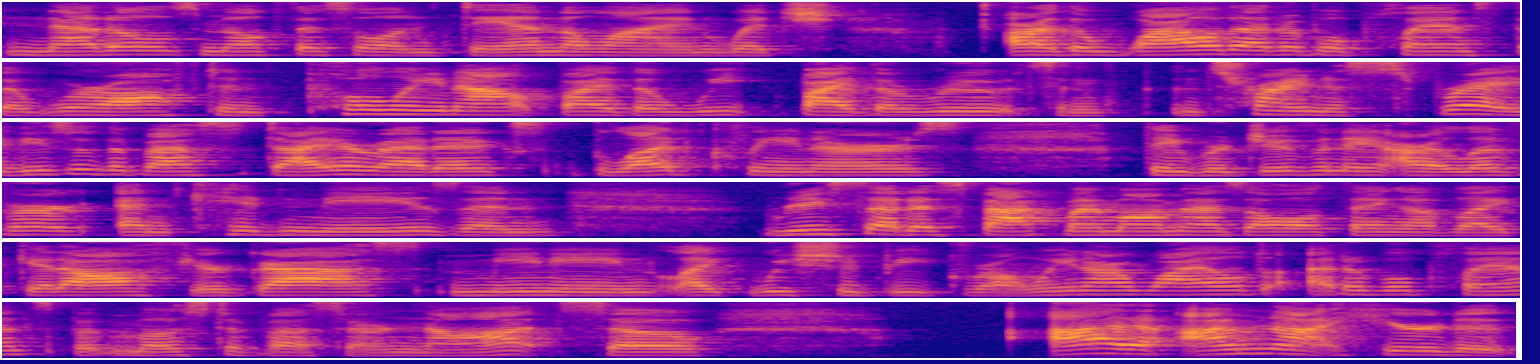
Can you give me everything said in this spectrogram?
nettles milk thistle and dandelion which are the wild edible plants that we're often pulling out by the wheat by the roots and, and trying to spray these are the best diuretics blood cleaners they rejuvenate our liver and kidneys and reset us back my mom has a whole thing of like get off your grass meaning like we should be growing our wild edible plants but most of us are not so I, I'm not here to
